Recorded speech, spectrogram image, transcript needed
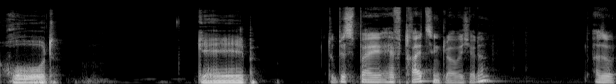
Rot. Gelb. Du bist bei Heft 13, glaube ich, oder? Also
